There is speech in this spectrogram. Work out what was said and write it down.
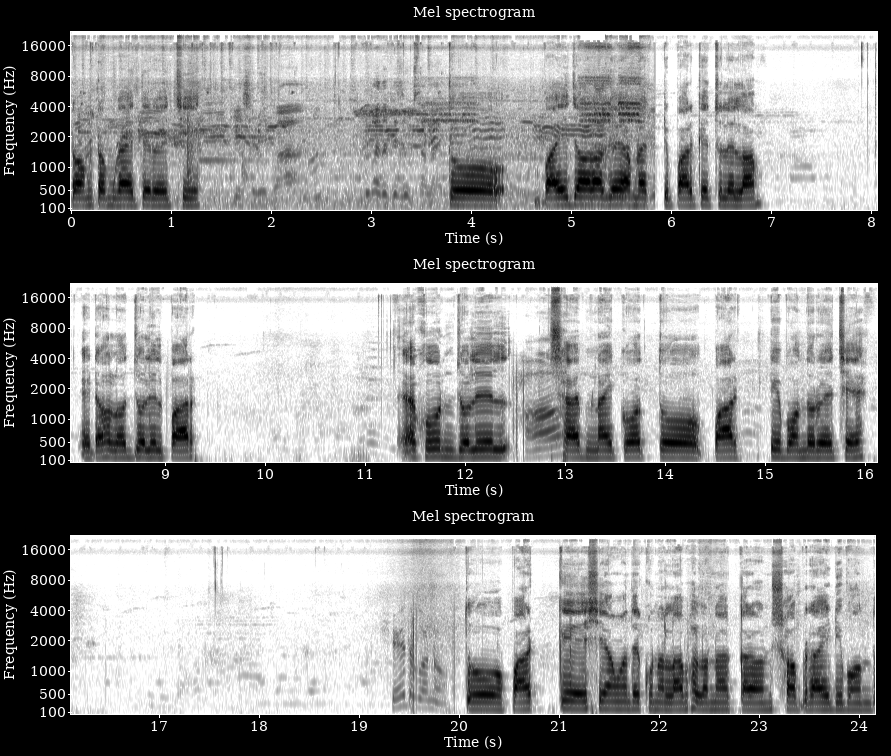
টমটম গাড়িতে রয়েছি। তো বাড়ি যাওয়ার আগে আমরা একটি পার্কে চলে এলাম। এটা হলো জলিল পার্ক। এখন জলিল সাহেব নাইকো, তো পার্কটি বন্ধ রয়েছে খেয়ে তো পার্কে এসে আমাদের কোনো লাভ হলো না কারণ সব রাইডই বন্ধ।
